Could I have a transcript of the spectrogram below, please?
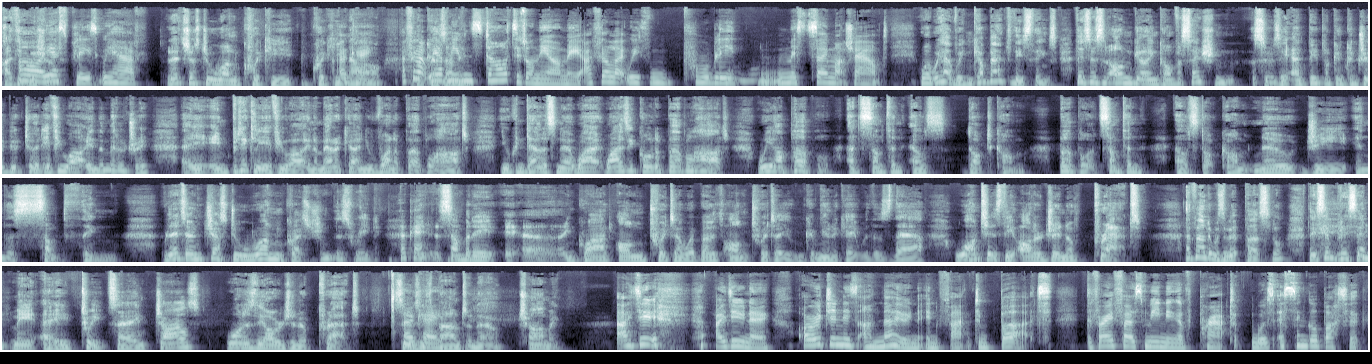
I think oh, we should. yes, please. We have. Let's just do one quickie, quickie Okay. now. I feel like we haven't mean- even started on the army. I feel like we've probably missed so much out. Well, we have. We can come back to these things. This is an ongoing conversation, Susie, and people can contribute to it. If you are in the military, uh, in particularly if you are in America and you've won a Purple Heart, you can tell us no why. Why is it called a Purple Heart? We are purple at somethinelse.com. Purple at somethinelse.com. No G in the something. Let's just do one question this week. Okay. Somebody uh, inquired on Twitter. We're both on Twitter. You can communicate with us there. What is the origin of Pratt? I felt it was a bit personal. They simply sent me a tweet saying, Gyles, what is the origin of Pratt? Susie's Okay. bound to know. Charming. I do, I do know. Origin is unknown, in fact, but the very first meaning of Pratt was a single buttock.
